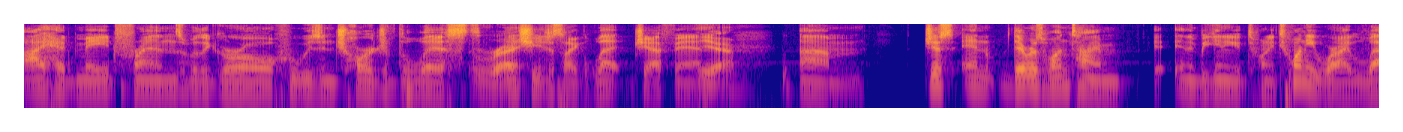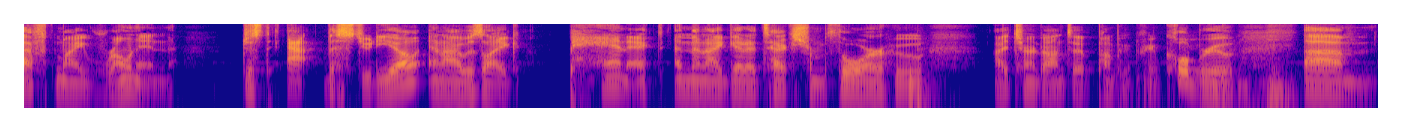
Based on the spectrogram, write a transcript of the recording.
I had made friends with a girl who was in charge of the list Right. and she just like let Jeff in yeah. um just and there was one time in the beginning of 2020 where I left my Ronin just at the studio and I was like panicked and then I get a text from Thor who I turned on to pumpkin cream cold brew um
